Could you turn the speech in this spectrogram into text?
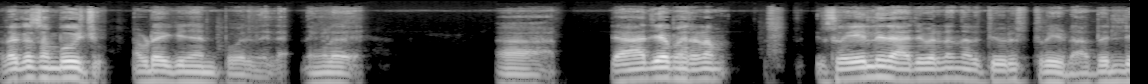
അതൊക്കെ സംഭവിച്ചു. അവിടേക്ക് ഞാൻ പോരുന്നില്ല. നിങ്ങൾ രാജഭരണം ഇസ്രയേലിന്റെ രാജഭരണം നടത്തിയ ഒരു സ്ത്രീയുണ്ട്. അതല്ല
